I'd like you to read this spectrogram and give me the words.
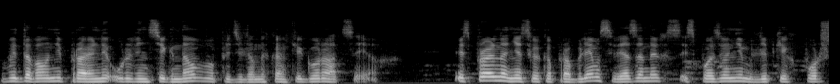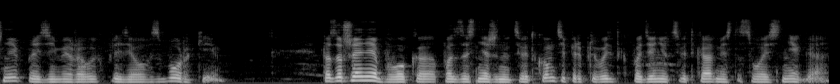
выдавал неправильный уровень сигнала в определенных конфигурациях. Исправлено несколько проблем, связанных с использованием липких поршней вблизи мировых пределов сборки. Разрушение блока под заснеженным цветком теперь приводит к падению цветка вместо слоя снега.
